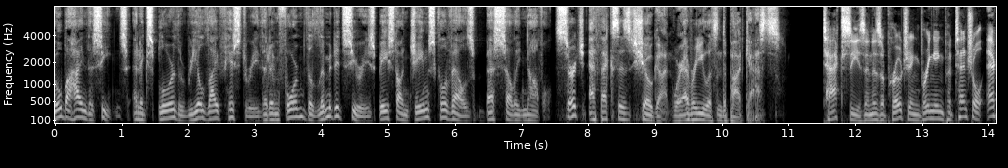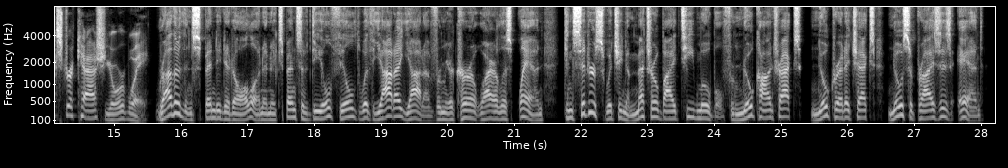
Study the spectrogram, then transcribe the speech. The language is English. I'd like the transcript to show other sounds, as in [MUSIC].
go behind the scenes, and explore the real life history that informed the limited series based on James Clavell's best selling novel. Search FX's Shogun wherever you listen to podcasts. Tax season is approaching, bringing potential extra cash your way. Rather than spending it all on an expensive deal filled with yada yada from your current wireless plan, consider switching to Metro by T Mobile for no contracts, no credit checks, no surprises, and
